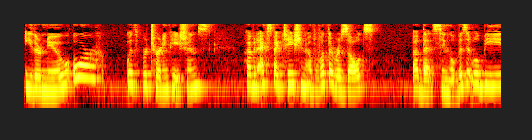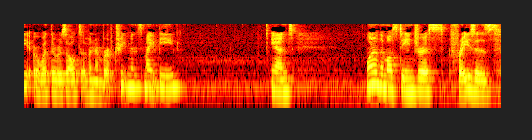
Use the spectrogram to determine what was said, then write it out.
either new or with returning patients, who have an expectation of what the results of that single visit will be or what the results of a number of treatments might be. And one of the most dangerous phrases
